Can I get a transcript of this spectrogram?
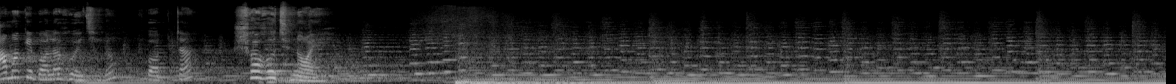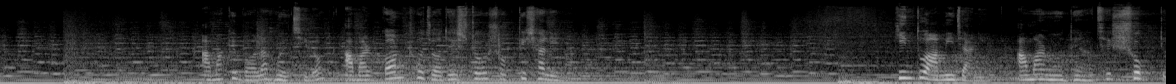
আমাকে বলা হয়েছিল, পথটা সহজ নয়। আমাকে বলা হয়েছিল, আমার কণ্ঠ যথেষ্ট শক্তিশালী নয়। কিন্তু আমি জানি, আমার মধ্যে আছে শক্তি।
